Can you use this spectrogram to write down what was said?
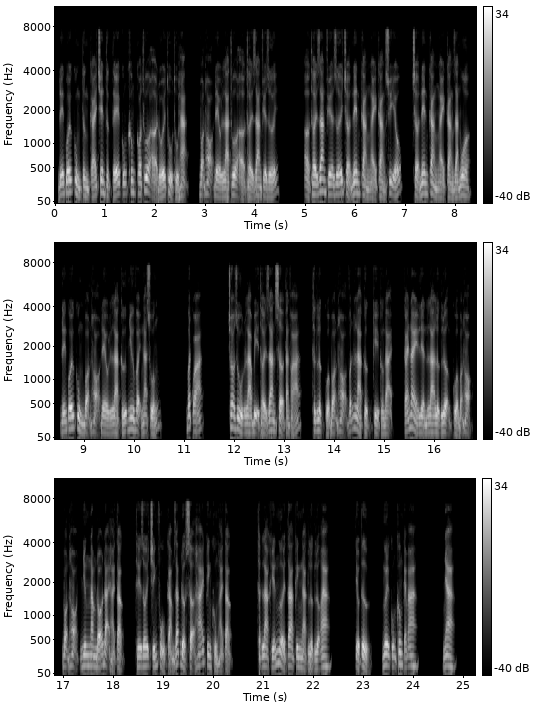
Đến cuối cùng từng cái trên thực tế cũng không có thua ở đối thủ thủ hạ, bọn họ đều là thua ở thời gian phía dưới. Ở thời gian phía dưới trở nên càng ngày càng suy yếu, trở nên càng ngày càng g mua, đến cuối cùng bọn họ đều là cứ như vậy ngã xuống. Bất quá, cho dù là bị thời gian sợ tàn phá, thực lực của bọn họ vẫn là cực kỳ cường đại, cái này liền là lực lượng của bọn họ bọn họ nhưng năm đó đại hải tặc, thế giới chính phủ cảm giác được sợ hãi kinh khủng hải tặc. Thật là khiến người ta kinh ngạc lực lượng a tiểu tử, ngươi cũng không kém a. Nha.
